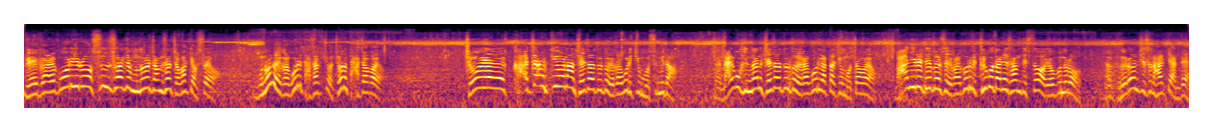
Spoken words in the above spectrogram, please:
외갈고리로 순수하게 문어를 사람 저밖에 없어요. 문어는 외갈고리 다 잡죠. 저는 다 잡아요. 저의 가장 뛰어난 제자들도 외갈고리 지금 못 씁니다. 네, 날고 긴다는 제자들도 외갈고리 갖다 지금 못 잡아요. 만일을 대비해서 외갈고리를 들고 다니는 사람도 있어, 여분으로. 어, 그런 짓은 할 게 안 돼.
